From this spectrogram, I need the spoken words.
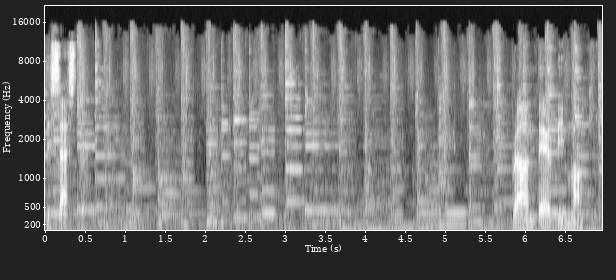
Disaster. Brown bear bee monkey.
